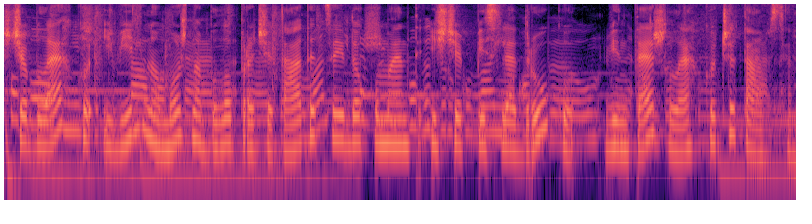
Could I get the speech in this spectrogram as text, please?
щоб легко і вільно можна було прочитати цей документ, і щоб після друку він теж легко читався.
